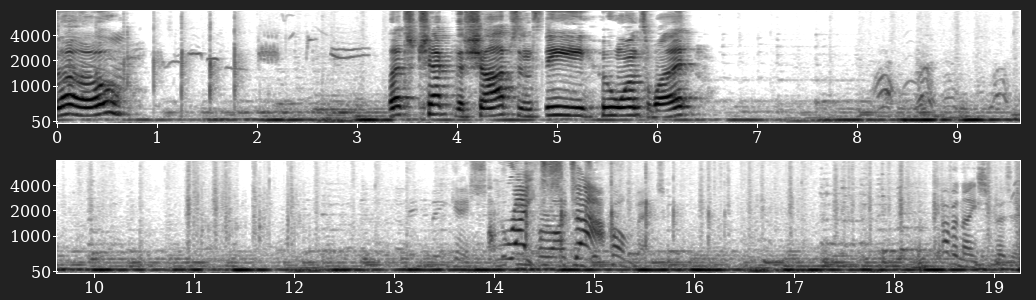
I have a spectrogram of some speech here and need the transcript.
So let's check the shops and see who wants what. Great stuff! Have a nice visit.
